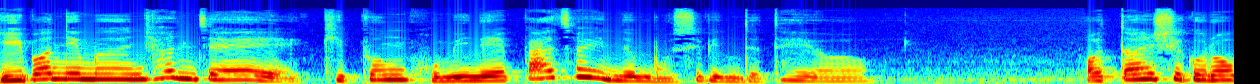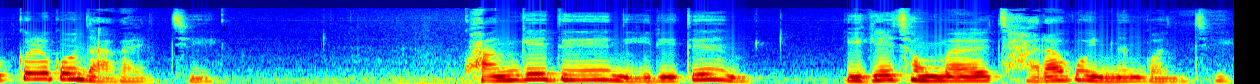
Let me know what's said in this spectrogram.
2번님은 현재 깊은 고민에 빠져 있는 모습인 듯 해요. 어떤 식으로 끌고 나갈지, 관계든 일이든 이게 정말 잘하고 있는 건지,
